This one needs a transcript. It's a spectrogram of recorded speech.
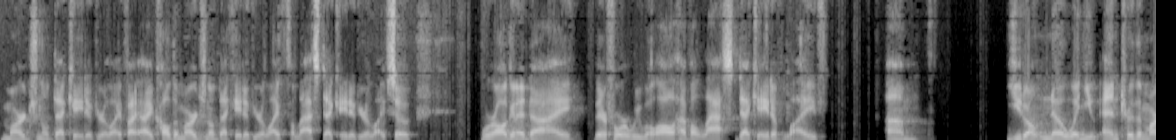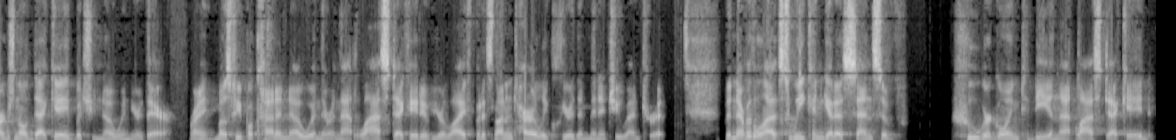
marginal decade of your life? I, I call the marginal decade of your life the last decade of your life. So, we're all going to die. Therefore, we will all have a last decade of life. Um, you don't know when you enter the marginal decade, but you know when you're there, right? Most people kind of know when they're in that last decade of your life, but it's not entirely clear the minute you enter it. But nevertheless, we can get a sense of who we're going to be in that last decade.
